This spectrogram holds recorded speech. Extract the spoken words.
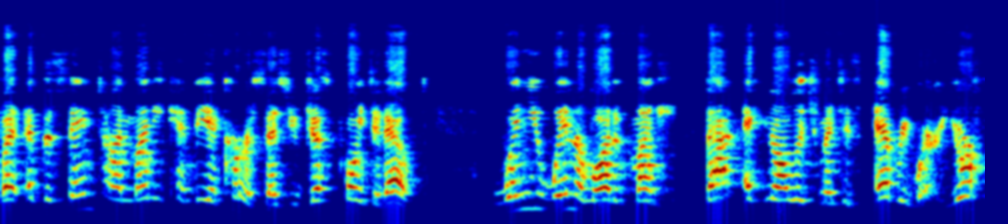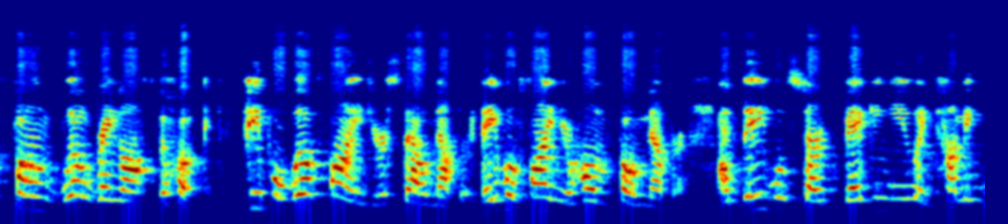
But at the same time, money can be a curse, as you just pointed out. When you win a lot of money, that acknowledgement is everywhere. Your phone will ring off the hook. People will find your cell number. They will find your home phone number and they will start begging you and coming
